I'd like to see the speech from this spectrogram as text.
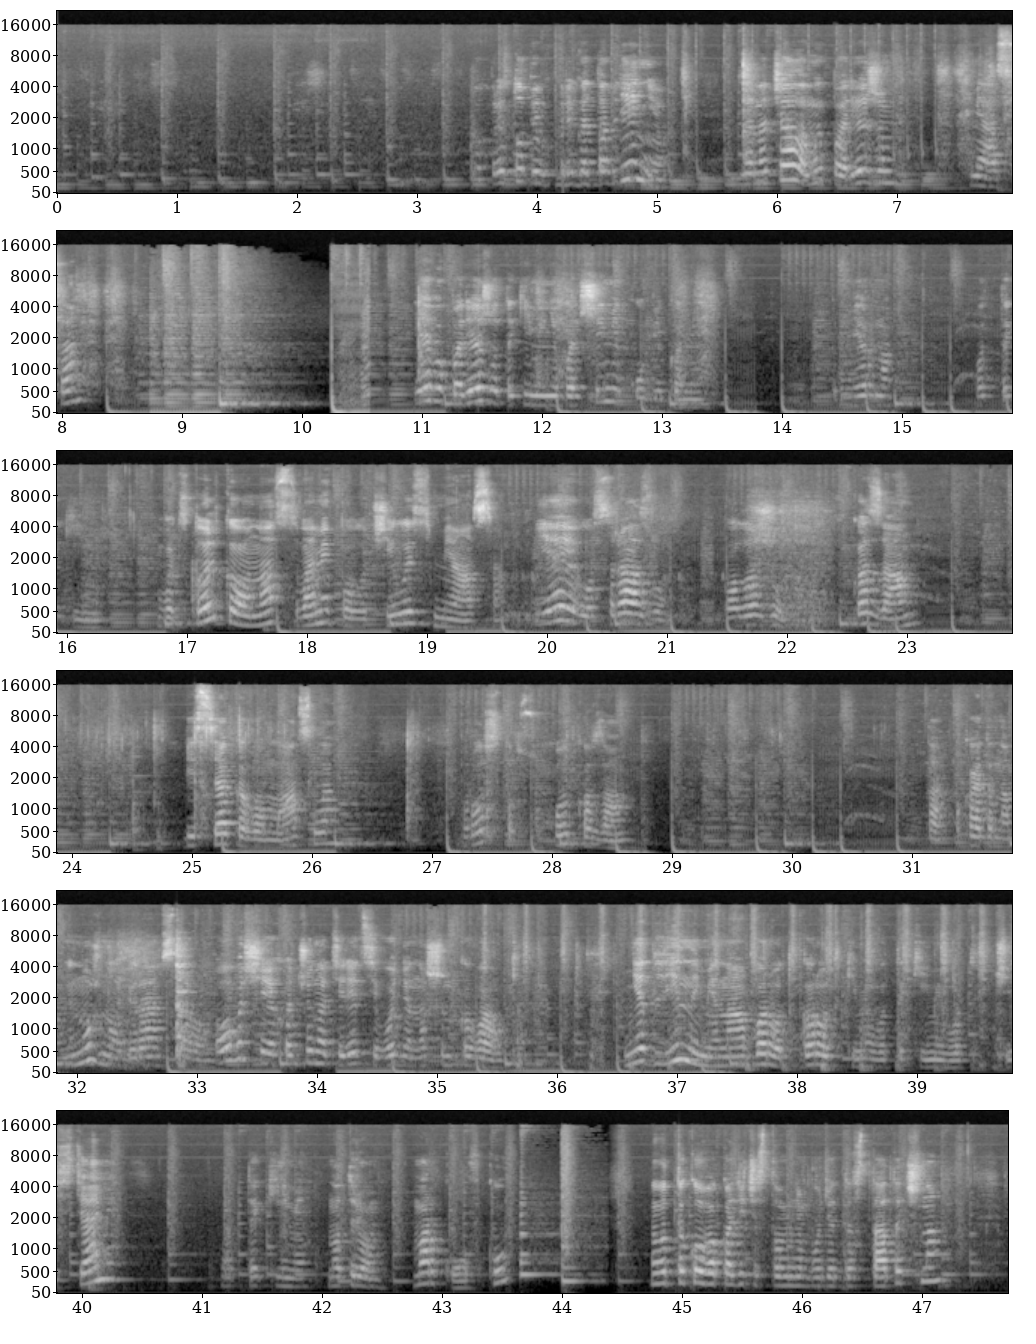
Приступим к приготовлению. Для начала мы порежем мясо. Я его порежу такими небольшими кубиками. Примерно вот такими. Вот столько у нас с вами получилось мяса. Я его сразу положу в казан. Без всякого масла. Просто в сухой казан. Так, пока это нам не нужно, убираем в сторону. Овощи я хочу натереть сегодня на шинковалке. Не длинными, наоборот, короткими вот такими вот частями. Вот такими. Натрем морковку. Ну, вот такого количества мне будет достаточно.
